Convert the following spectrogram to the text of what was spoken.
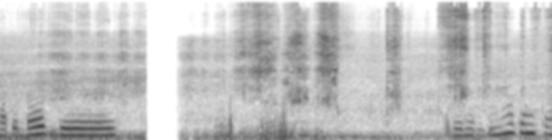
Happy birthday. Na natin to.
